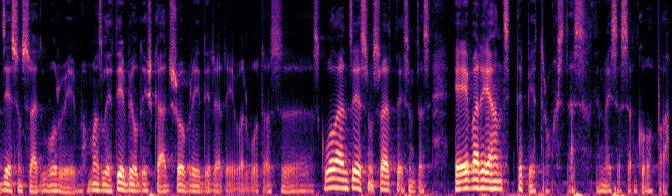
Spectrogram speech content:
dziesmu svētku burvība. Mazliet iebildīšu, kāda šobrīd ir arī varbūt tās uh, skolēnu dziesmu svētki, tas e-variants. Te pietrūkst tas, kad mēs esam kopā.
